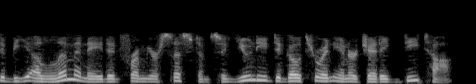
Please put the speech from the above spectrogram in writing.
to be eliminated from your system. So you need to go through an energetic detox.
